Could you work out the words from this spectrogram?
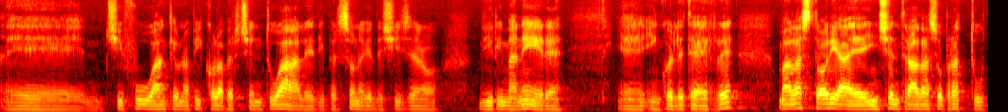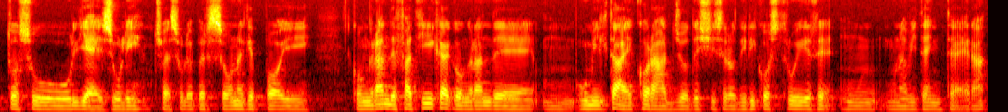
eh, ci fu anche una piccola percentuale di persone che decisero di rimanere eh, in quelle terre, ma la storia è incentrata soprattutto sugli esuli, cioè sulle persone che poi con grande fatica e con grande um, umiltà e coraggio decisero di ricostruire un, una vita intera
